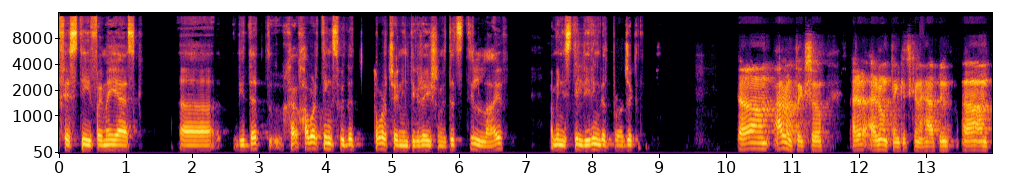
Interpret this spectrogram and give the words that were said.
FST, if I may ask, uh, did that? How, how, are things with the Thorchain integration? Is that still live? I mean, is still leading that project? Um, I don't think so. I, I don't think it's going to happen. Um,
